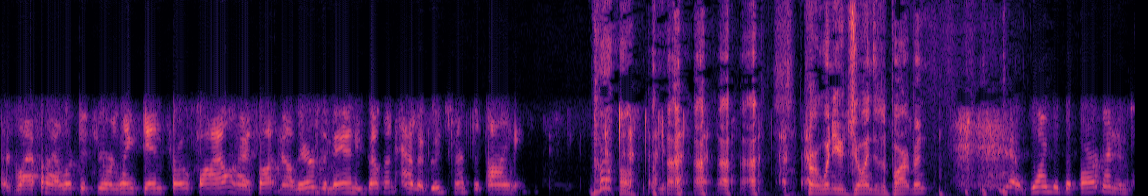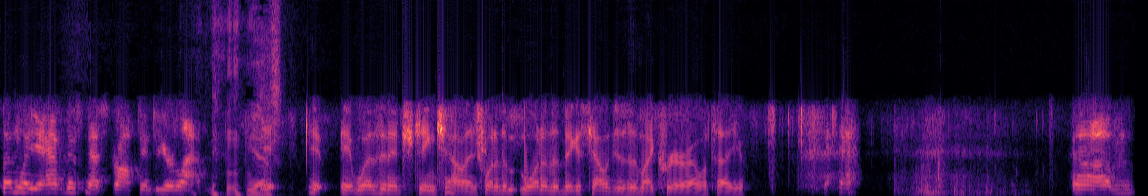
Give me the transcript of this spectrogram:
I was laughing. I looked at your LinkedIn profile and I thought, now there's a man who doesn't have a good sense of timing. For when you joined the department? Yeah, joined the department and suddenly you have this mess dropped into your lap. yes. It it was an interesting challenge. One of the one of the biggest challenges of my career, I will tell you. um,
